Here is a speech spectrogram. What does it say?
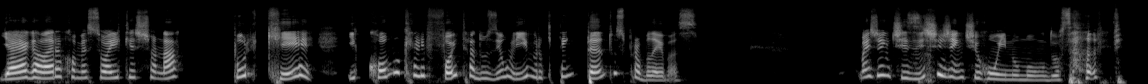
E aí a galera começou a questionar por quê e como que ele foi traduzir um livro que tem tantos problemas. Mas, gente, existe gente ruim no mundo, sabe?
